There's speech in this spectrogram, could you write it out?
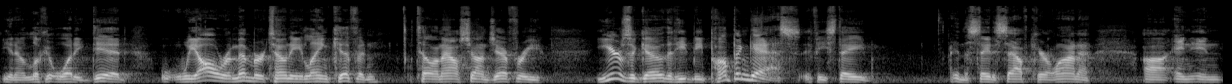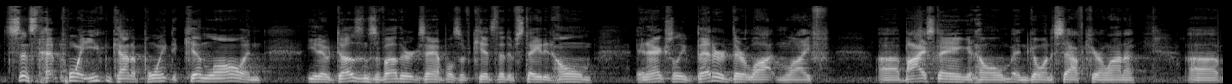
you know, look at what he did. We all remember Tony Lane Kiffin telling Alshon Jeffery years ago that he'd be pumping gas if he stayed in the state of South Carolina. Uh, and, and, since that point, you can kind of point to Kinlaw and you know dozens of other examples of kids that have stayed at home and actually bettered their lot in life uh, by staying at home and going to South Carolina. Uh,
